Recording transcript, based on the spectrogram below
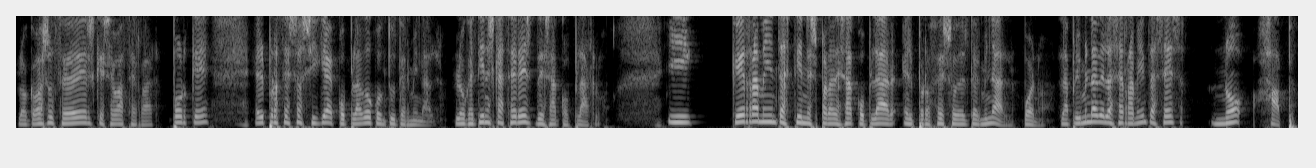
Lo que va a suceder es que se va a cerrar, porque el proceso sigue acoplado con tu terminal. Lo que tienes que hacer es desacoplarlo. ¿Y qué herramientas tienes para desacoplar el proceso del terminal? Bueno, la primera de las herramientas es NoHub,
